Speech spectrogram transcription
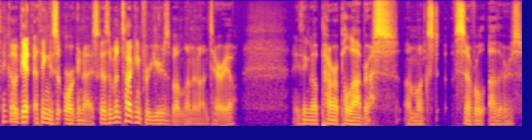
I think I'll get, I think it's organized because I've been talking for years about London, Ontario. Anything about Parapalabras, amongst several others.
